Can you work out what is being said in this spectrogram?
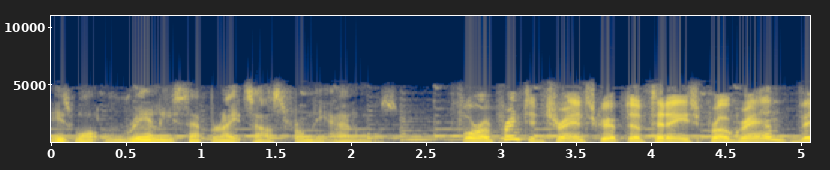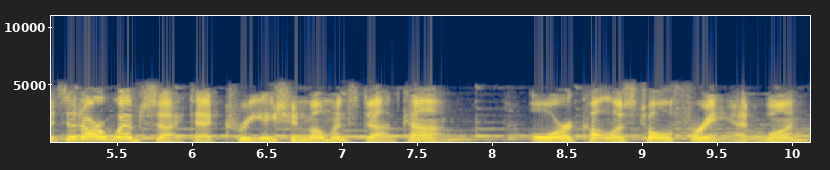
is what really separates us from the animals. For a printed transcript of today's program, visit our website at creationmoments.com or call us toll free at 1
